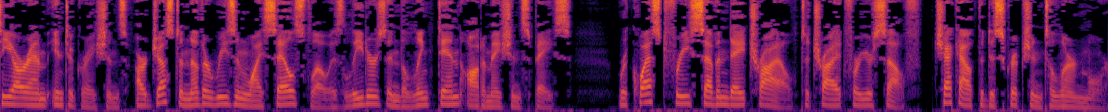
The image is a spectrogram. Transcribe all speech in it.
CRM integrations are just another reason why SalesFlow is leaders in the LinkedIn automation space. Request free 7-day trial to try it for yourself. Check out the description to learn more.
